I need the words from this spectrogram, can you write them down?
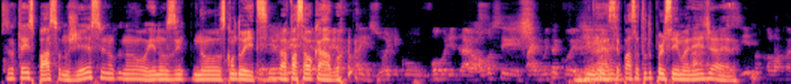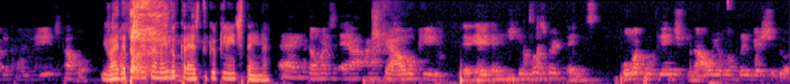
Precisa ter espaço no gesso e, no- no- e nos, nos conduítes Eu- para passar eu- o cabo. isso. Hoje, forro de drywall, você faz muita coisa. Né? Você passa tudo por cima ali e já por era. Cima, coloca ali o conduíte, acabou. E vai depender também do crédito que o cliente tem, né? É, então, mas é, acho que é algo que é, é, a gente tem duas vertentes. Uma para o cliente final e uma para o investidor.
